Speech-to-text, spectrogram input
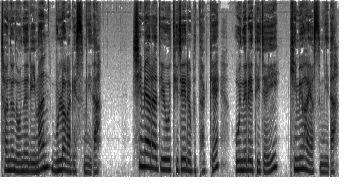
저는 오늘 이만 물러가겠습니다. 심야 라디오 DJ를 부탁해 오늘의 DJ 김유하였습니다.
